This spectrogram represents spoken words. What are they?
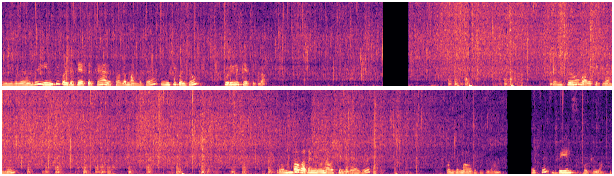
இதில் வந்து இஞ்சி கொஞ்சம் சேர்த்துருக்கேன். அதை சொல்ல மறந்துட்டேன். இஞ்சி கொஞ்சம் துருவி சேர்த்துக்கலாம். கொஞ்சம் வதக்கிக்கலாங்க. ரொம்ப வதங்கணும்னு அவசியம் கிடையாது. கொஞ்சமாக வதக்கிக்கலாம். அடுத்து பீன்ஸ் போட்டுடலாம்.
